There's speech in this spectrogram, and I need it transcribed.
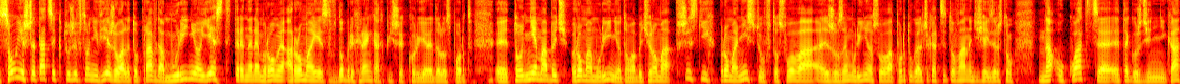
Są jeszcze tacy, którzy w to nie wierzą, ale to prawda. Mourinho jest trenerem Romy, a Roma jest w dobrych rękach, pisze Corriere dello Sport. To nie ma być Roma Mourinho, to ma być Roma wszystkich romanistów. To słowa José Mourinho, słowa Portugalczyka, cytowane dzisiaj zresztą na okładce tegoż dziennika.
